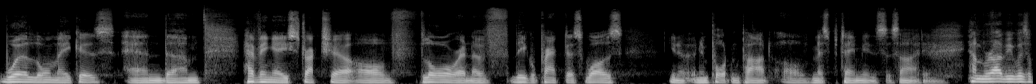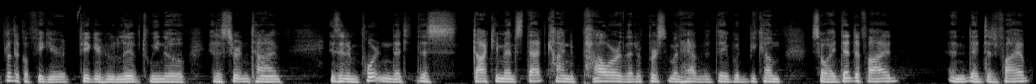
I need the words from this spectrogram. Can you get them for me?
were lawmakers, and um, having a structure of law and of legal practice was you know, an important part of Mesopotamian society. Hammurabi was a political figure, a figure who lived, we know, at a certain time. Is it important that this documents that kind of power that a person would have, that they would become so identified and identifiable?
